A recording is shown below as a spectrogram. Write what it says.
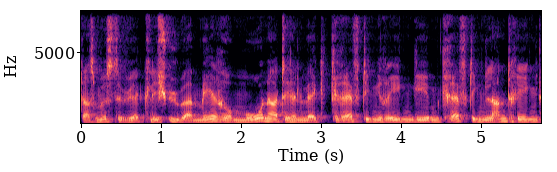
das müsste wirklich über mehrere Monate hinweg kräftigen Regen geben, kräftigen Landregen,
